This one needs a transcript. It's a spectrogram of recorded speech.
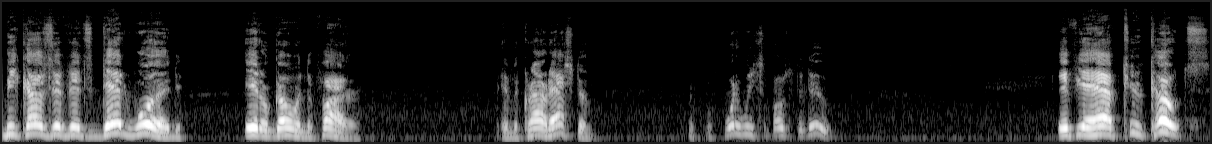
Because if it's dead wood, it'll go in the fire. And the crowd asked him, What are we supposed to do? If you have two coats,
